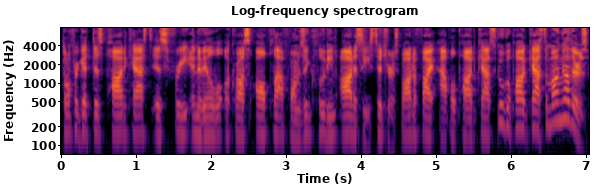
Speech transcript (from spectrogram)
Don't forget this podcast is free and available across all platforms, including Audacy, Stitcher, Spotify, Apple Podcasts, Google Podcasts, among others.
